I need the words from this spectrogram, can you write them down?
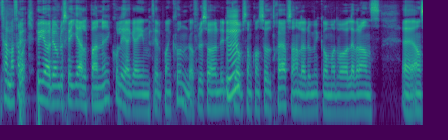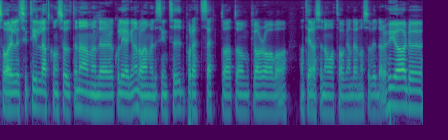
samma sak. Hur, hur, gör du om du ska hjälpa en ny kollega in till på en kund då? För du sa, i ditt mm. jobb som konsultchef så handlar det mycket om att vara leveransansvarig eller se till att konsulterna använder, kollegorna då använder sin tid på rätt sätt och att de klarar av att hantera sina åtaganden och så vidare. Hur gör du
